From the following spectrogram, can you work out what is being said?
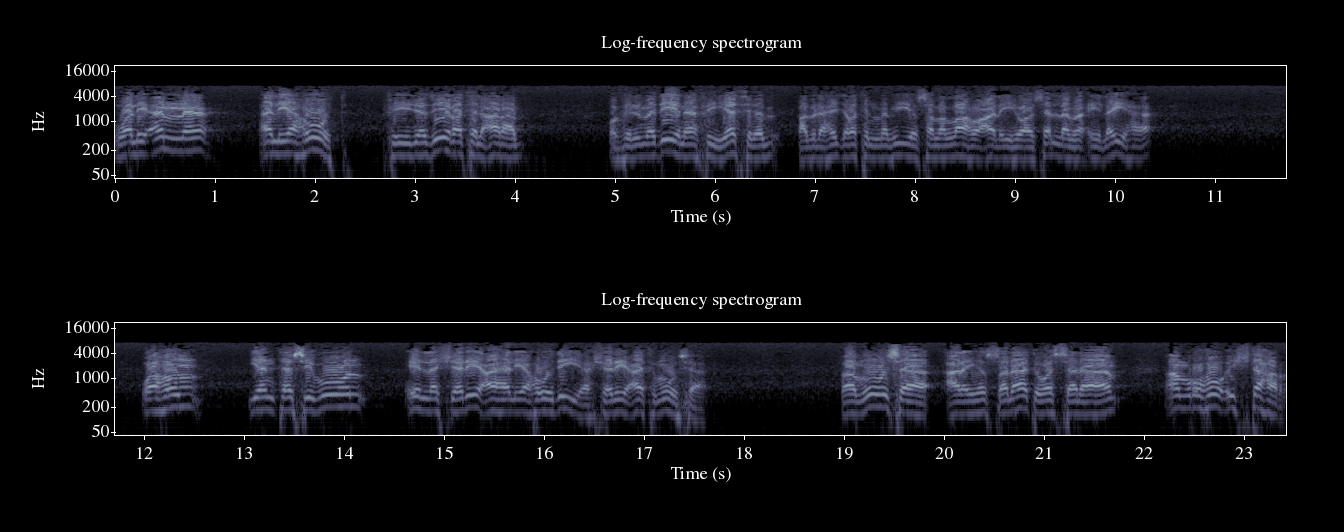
ولأن اليهود في جزيرة العرب وفي المدينة في يثرب قبل هجرة النبي صلى الله عليه وسلم إليها وهم ينتسبون إلى الشريعة اليهودية شريعة موسى. فموسى عليه الصلاة والسلام أمره اشتهر.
